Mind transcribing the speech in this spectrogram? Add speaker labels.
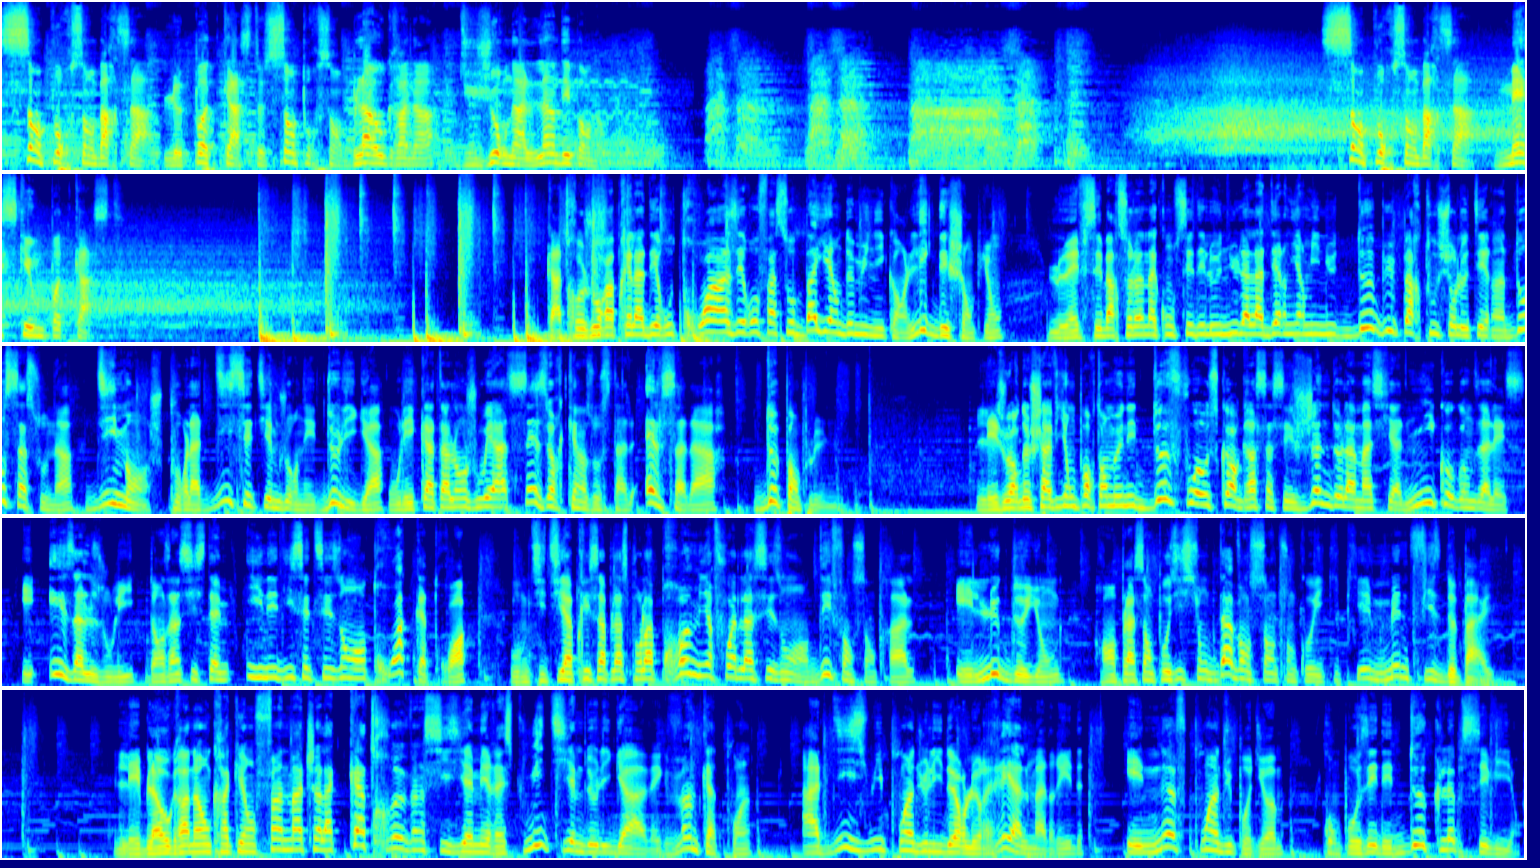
Speaker 1: 100% Barça, le podcast 100% Blaugrana du journal L'Indépendant. 100% Barça, un Podcast. Quatre jours après la déroute 3 0 face au Bayern de Munich en Ligue des Champions, le FC Barcelone a concédé le nul à la dernière minute, deux buts partout sur le terrain d'Osasuna, dimanche pour la 17e journée de Liga, où les Catalans jouaient à 16h15 au stade El Sadar de Pamplune. Les joueurs de Xavi ont pourtant mené deux fois au score grâce à ces jeunes de la Masia, Nico Gonzalez et Ezal Zouli, dans un système inédit cette saison en 3-4-3, où Mtiti a pris sa place pour la première fois de la saison en défense centrale, et Luc de Jong remplace en position d'avancement de son coéquipier Memphis Depay. Les Blaugrana ont craqué en fin de match à la 86e et restent 8e de Liga avec 24 points, à 18 points du leader le Real Madrid et 9 points du podium composé des deux clubs sévillans.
